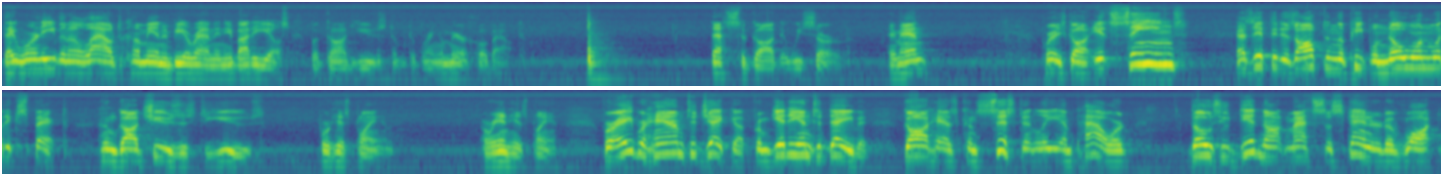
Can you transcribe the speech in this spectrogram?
They weren't even allowed to come in and be around anybody else, but God used them to bring a miracle about. That's the God that we serve. Amen? Praise God. It seems as if it is often the people no one would expect whom God chooses to use for his plan or in his plan. For Abraham to Jacob, from Gideon to David, God has consistently empowered those who did not match the standard of what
